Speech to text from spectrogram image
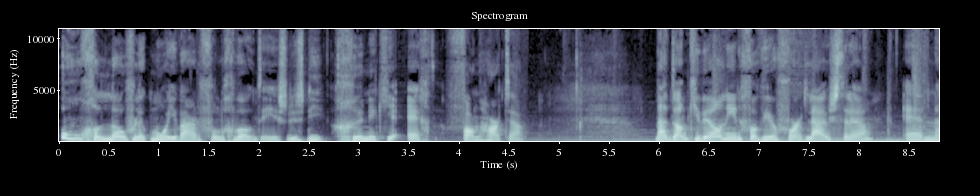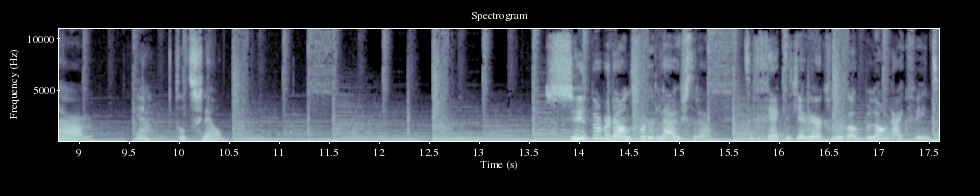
ongelooflijk mooie, waardevolle gewoonte is. Dus die gun ik je echt van harte. Nou, dankjewel in ieder geval weer voor het luisteren. En uh, ja, tot snel. Super bedankt voor het luisteren. Te gek dat jij werkgeluk ook belangrijk vindt.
